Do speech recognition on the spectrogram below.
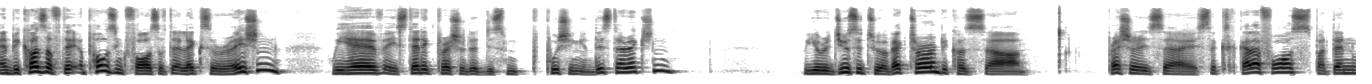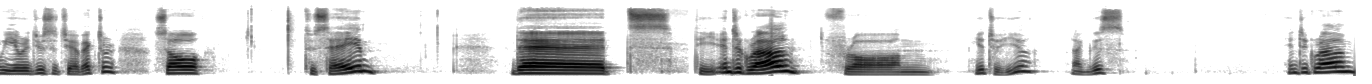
And because of the opposing force of the acceleration, we have a static pressure that is pushing in this direction. We reduce it to a vector because uh, pressure is a scalar force, but then we reduce it to a vector. So to say that the integral from here to here, like this integral,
